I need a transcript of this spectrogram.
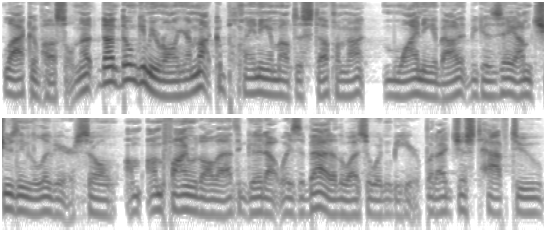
lack of hustle. Not, don't get me wrong here. I'm not complaining about this stuff. I'm not whining about it because hey, I'm choosing to live here, so I'm I'm fine with all that. The good outweighs the bad. Otherwise, I wouldn't be here. But I just have to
